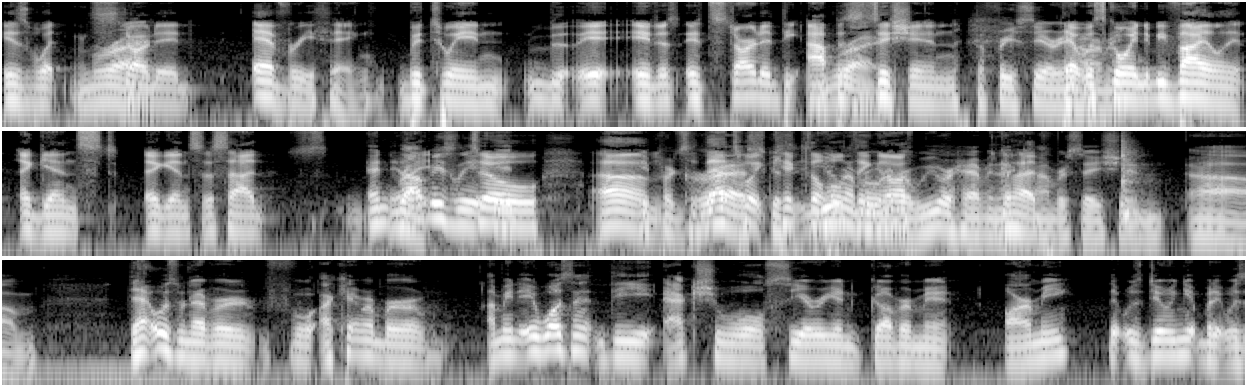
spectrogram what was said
is what Right. started everything between it. It, it started the opposition the Free Syrian that was Army. going to be violent against against Assad. And Right. obviously, so, um, it progressed. so that's what kicked the whole thing off. We were having Go that ahead. conversation. Um, that was whenever for, I can't remember. I mean, it wasn't the actual Syrian government army that was doing it, but it was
